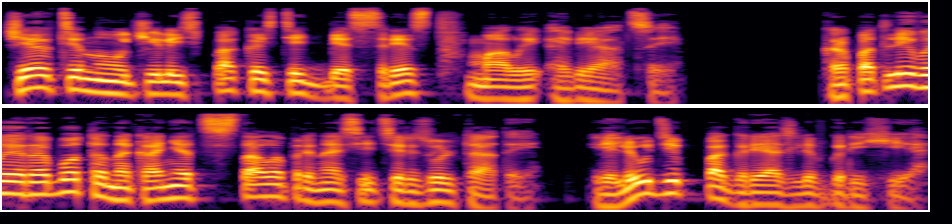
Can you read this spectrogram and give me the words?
черти научились пакостить без средств малой авиации. Кропотливая работа наконец стала приносить результаты, и люди погрязли в грехе.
